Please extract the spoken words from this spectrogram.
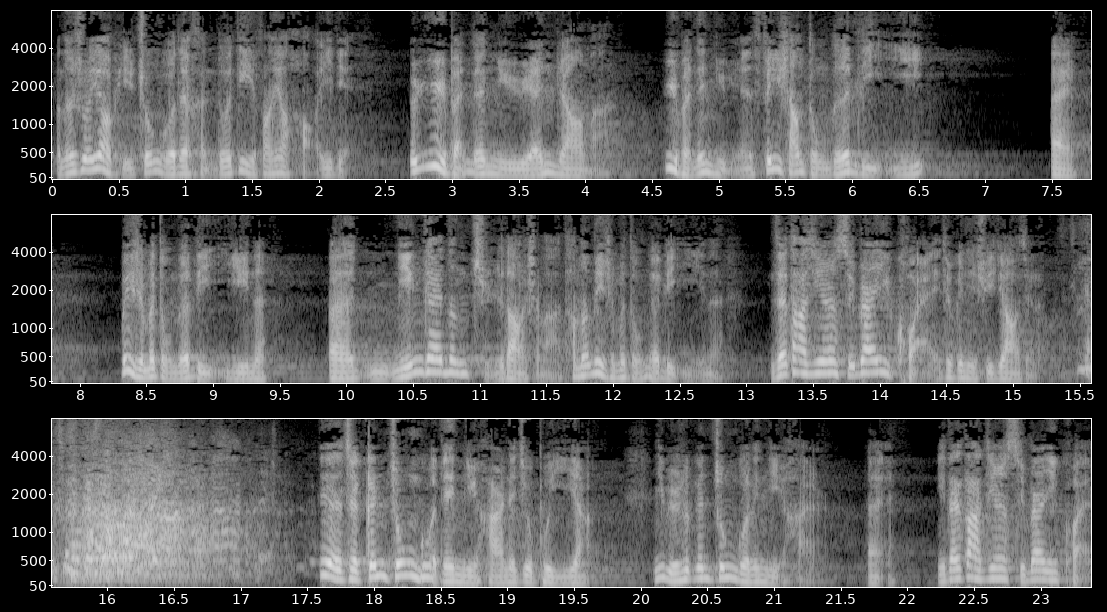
可能说要比中国的很多地方要好一点。就日本的女人，你知道吗？日本的女人非常懂得礼仪。哎，为什么懂得礼仪呢？呃，你应该能知道是吧？他们为什么懂得礼仪呢？你在大街上随便一拐，就跟你睡觉去了。这这跟中国的女孩那就不一样，你比如说跟中国的女孩，哎，你在大街上随便一拐，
